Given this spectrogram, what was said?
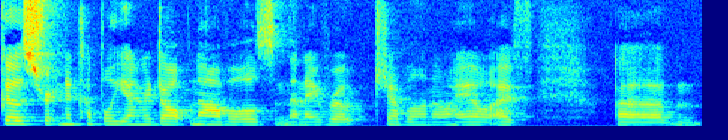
ghostwritten a couple young adult novels, and then I wrote Devil in Ohio. I've um,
